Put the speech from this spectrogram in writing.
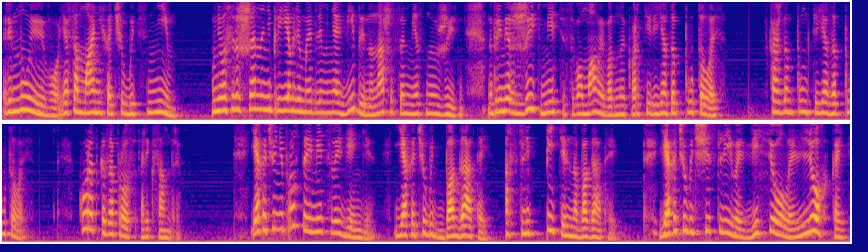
ревную его, я сама не хочу быть с ним. У него совершенно неприемлемые для меня виды на нашу совместную жизнь. Например, жить вместе с его мамой в одной квартире. Я запуталась. В каждом пункте я запуталась. Коротко запрос Александры. Я хочу не просто иметь свои деньги. Я хочу быть богатой, ослепительно богатой. Я хочу быть счастливой, веселой, легкой.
